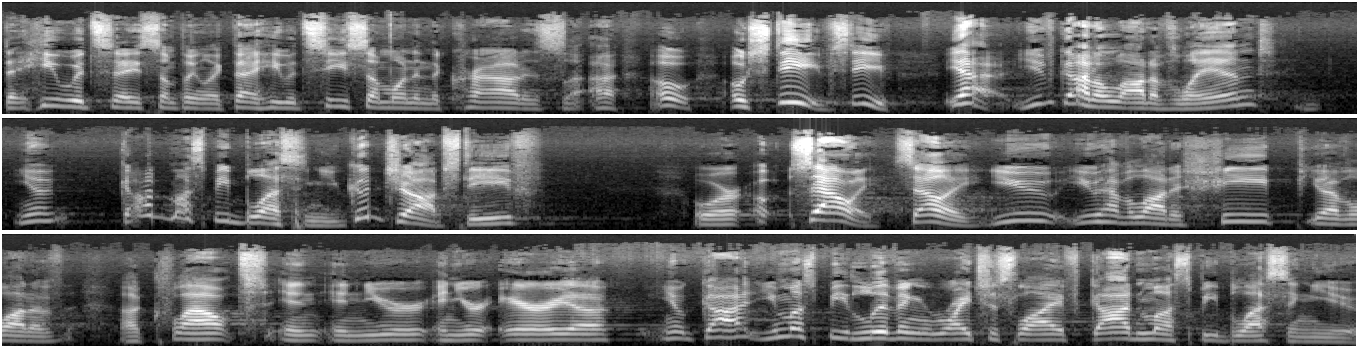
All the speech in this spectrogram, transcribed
that he would say something like that. He would see someone in the crowd and say, uh, oh, oh, Steve, Steve, yeah, you've got a lot of land. You know, God must be blessing you. Good job, Steve. Or oh, Sally, Sally, you, you have a lot of sheep. You have a lot of uh, clout in, in, your, in your area you know, God, you must be living righteous life. God must be blessing you.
